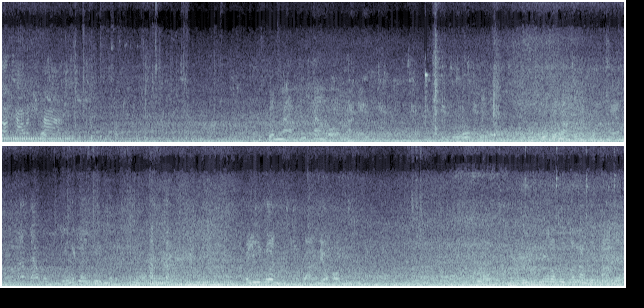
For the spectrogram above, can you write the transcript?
ตอนเช้าวันนี้าส่วนหน้าอยู่ข้างหล่อหนาไหนโอ้โหส่วนหน้าส่วนหน้าก่อนแต่ ยูเทิร์นการเดี่ยวเขานี่ว่าเป็นส่วนหน้าส่วนหน้าเนี่ย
